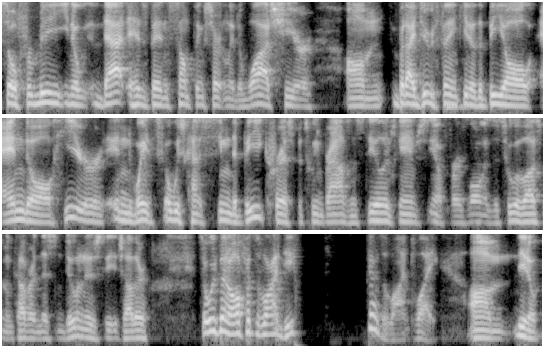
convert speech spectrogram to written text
So for me, you know, that has been something certainly to watch here. Um, but I do think, you know, the be all end all here in the way it's always kind of seemed to be, Chris, between Browns and Steelers games, you know, for as long as the two of us have been covering this and doing this to each other. So we've been offensive line, defensive line play. Um, you know,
